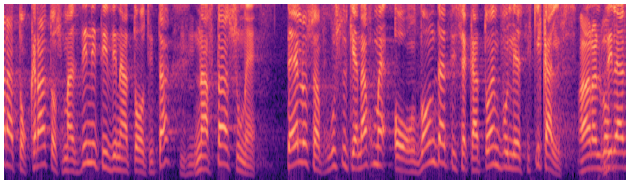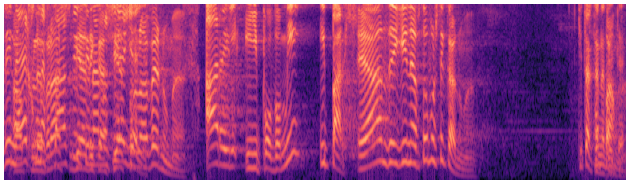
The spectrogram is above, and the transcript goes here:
Άρα το κράτος μας δίνει τη δυνατότητα να φτάσουμε τέλος Αυγούστου και να έχουμε 80% εμβολιαστική κάλυψη. Άρα, λοιπόν, δηλαδή να έχουμε φτάσει την ανοσία γέννηση. Άρα η υποδομή υπάρχει. Εάν δεν γίνει αυτό, όμως τι κάνουμε; Κοιτάξτε να δείτε.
